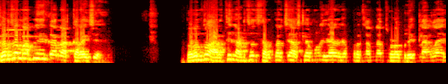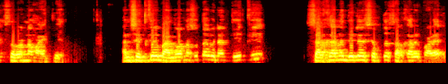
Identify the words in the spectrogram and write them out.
कर्जमाफी ही करा- करायची? आहे परंतु आर्थिक अडचण सरकारची असल्यामुळे या प्रकरणात थोडा ब्रेक लागला हे सर्वांना माहिती आहे. आणि शेतकरी बांधवांना सुद्धा विनंती आहे की सरकारने दिलेले शब्द सरकारी पाळेल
